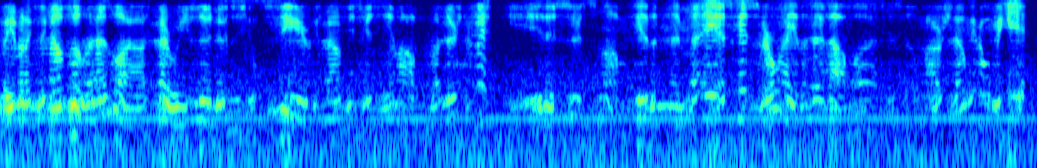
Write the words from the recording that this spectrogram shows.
We hebben een kanaal zullen en slaas. Er is de dus je zeer genoeg is gezien af. Maar er is best het is het snap. Je de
